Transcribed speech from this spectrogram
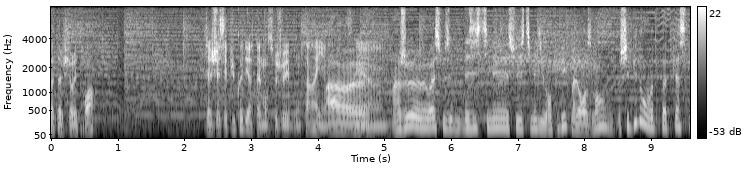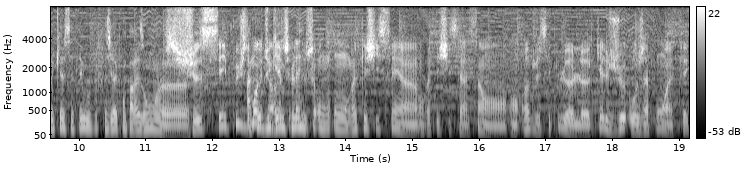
Fatal Fury 3. Je, sais plus quoi dire, tellement ce jeu est bon. Pareil. hein. Ah, euh, euh, Un jeu euh, ouais, sous- mésestimé, sous-estimé du grand public, malheureusement. Je sais plus dans votre podcast lequel c'était où vous faisiez la comparaison. euh, Je sais plus à justement cause du je- gameplay. je- on, on réfléchissait, euh, on réfléchissait à ça en, en off. Je sais plus le, le- quel jeu au Japon a fait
